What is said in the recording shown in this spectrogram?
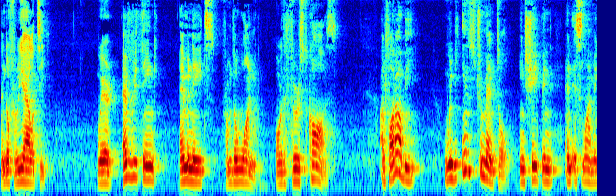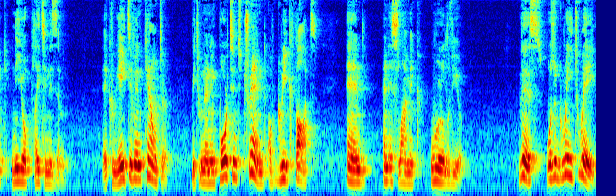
and of reality, where everything emanates from the one or the first cause. Al Farabi will be instrumental in shaping an Islamic Neoplatonism, a creative encounter between an important trend of Greek thought and an Islamic worldview. This was a great way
